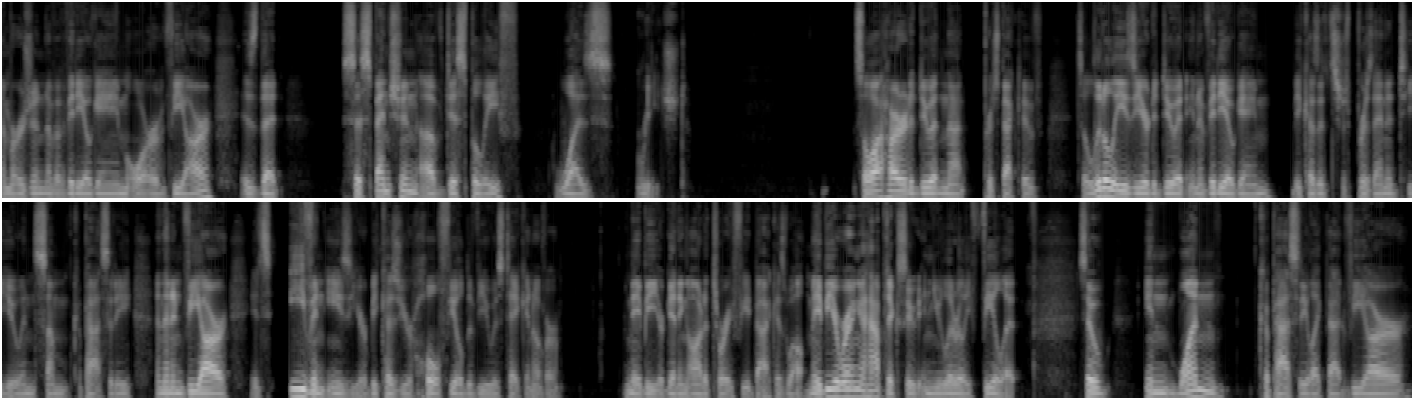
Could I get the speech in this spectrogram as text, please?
immersion of a video game or VR is that suspension of disbelief was reached. It's a lot harder to do it in that perspective. It's a little easier to do it in a video game because it's just presented to you in some capacity. And then in VR, it's even easier because your whole field of view is taken over. Maybe you're getting auditory feedback as well. Maybe you're wearing a haptic suit and you literally feel it. So, in one capacity like that, VR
